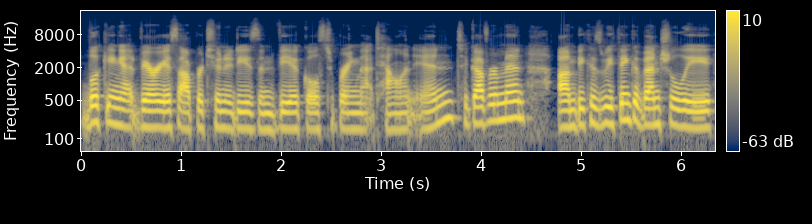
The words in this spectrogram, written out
looking at various opportunities and vehicles to bring that talent in to government um, because we think eventually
